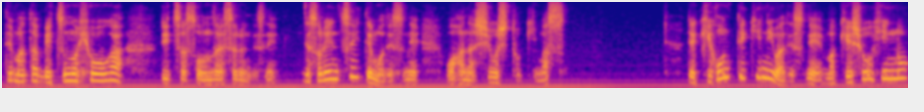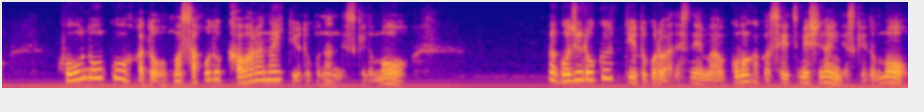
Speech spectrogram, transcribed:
でまた別の表が実は存在するんですね。で、それについてもですね、お話をしておきます。で、基本的にはですね、まあ、化粧品の効能効果と、まあ、さほど変わらないというところなんですけども、まあ、56っていうところはですね、まあ、細かくは説明しないんですけども、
